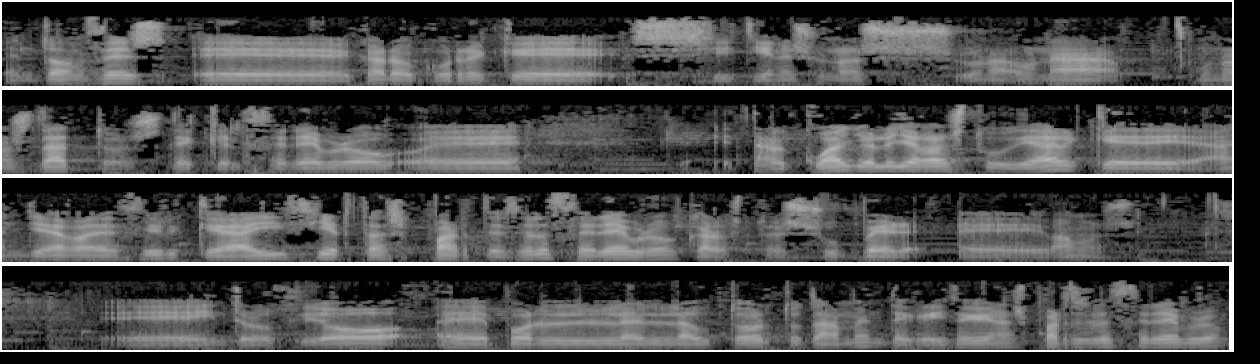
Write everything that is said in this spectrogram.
Entonces, eh, claro, ocurre que si tienes unos, una- una- unos datos de que el cerebro, eh, tal cual yo lo he llegado a estudiar, que han llegado a decir que hay ciertas partes del cerebro, claro, esto es súper, eh, vamos, eh, introducido eh, por el, autor totalmente, que dice que hay unas partes del cerebro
